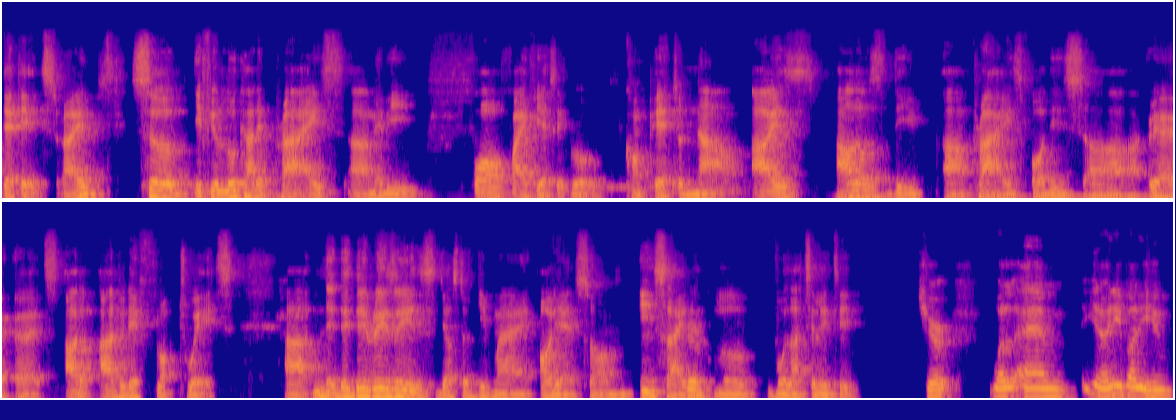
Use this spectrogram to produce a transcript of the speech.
decades, right? So if you look at the price, maybe four or five years ago, compared to now? How is how does the uh, price for these uh, rare earths how do, how do they fluctuate? Uh, the, the, reason is just to give my audience some insight sure. into volatility. Sure. Well, um, you know, anybody who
